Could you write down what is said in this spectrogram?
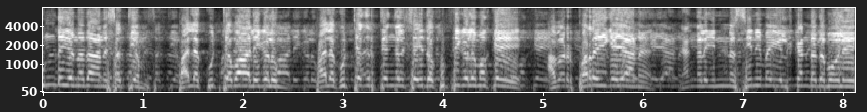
ഉണ്ട് എന്നതാണ് സത്യം. പല കുറ്റവാളികളും പല കുറ്റകൃത്യങ്ങൾ ചെയ്ത കുട്ടികളുമൊക്കെ അവർ പറയുകയാണ് ഞങ്ങൾ ഇന്ന സിനിമയിൽ കണ്ടതുപോലെ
